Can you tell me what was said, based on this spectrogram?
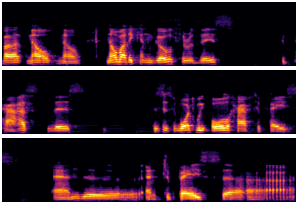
But no, no, nobody can go through this to pass this. This is what we all have to face, and uh, and to face. Uh,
